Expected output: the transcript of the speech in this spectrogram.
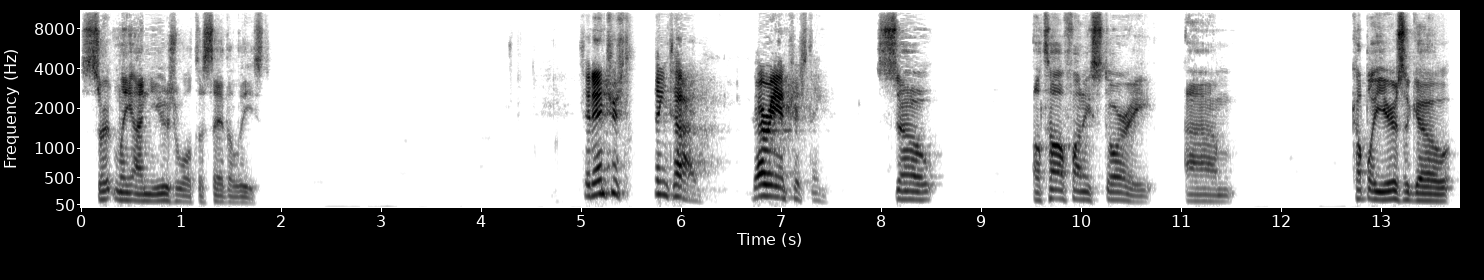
certainly unusual to say the least. It's an interesting time, very interesting. So, I'll tell a funny story. Um, a couple of years ago,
